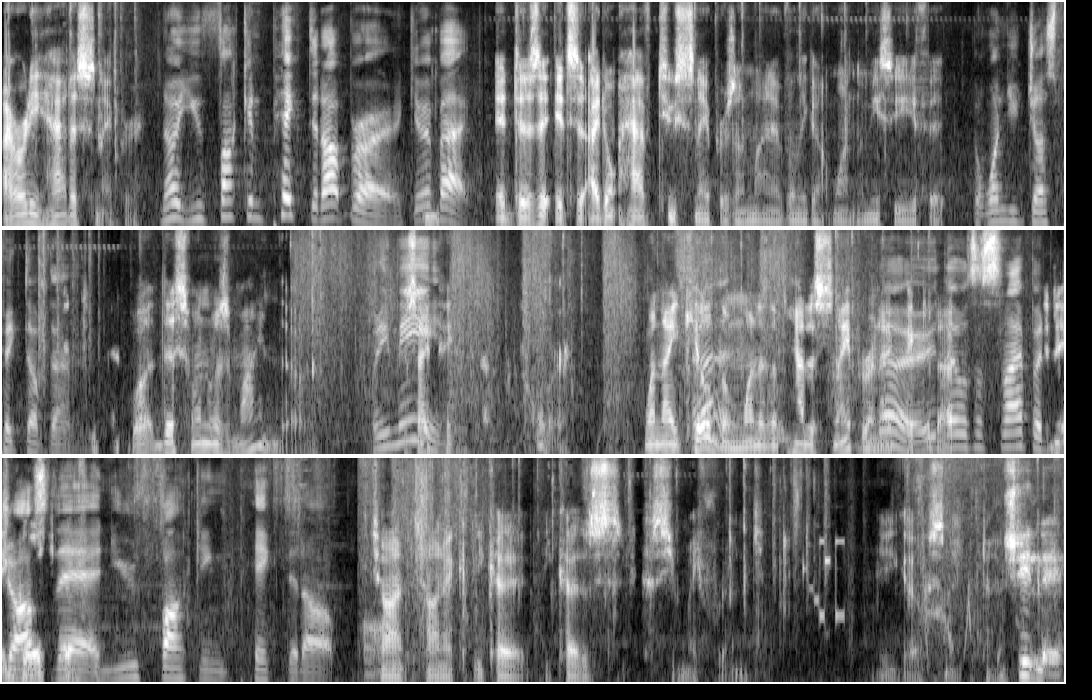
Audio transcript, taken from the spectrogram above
I already had a sniper. No, you fucking picked it up, bro. Give Mm. it back. It does it. It's. I don't have two snipers on mine. I've only got one. Let me see if it. The one you just picked up then. Well, this one was mine though. What do you 'cause I mean? picked it up before. When I killed them, one of them had a sniper and I picked it up. there was a sniper Did it just glitch? there, and you fucking picked it up. Ton- Tonic, because because because you're my friend. There you go, sniper time. Chile.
